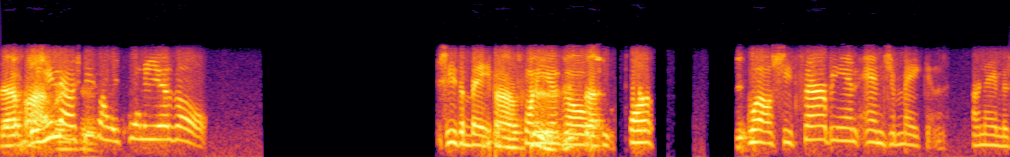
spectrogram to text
that's hot. well, you know right she's there. only 20 years old. She's a baby, Sounds 20 good. years old. She's well, she's Serbian and Jamaican. Her name is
